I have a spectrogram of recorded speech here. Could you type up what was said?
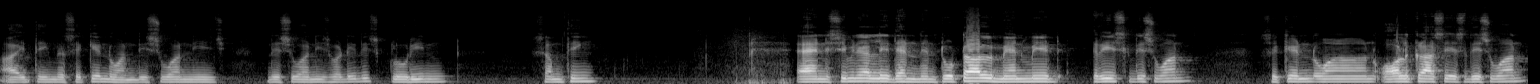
I think the second one this one is this one is what is this? Chlorine something. And similarly then then total man made risk this one. Second one all crashes this one.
